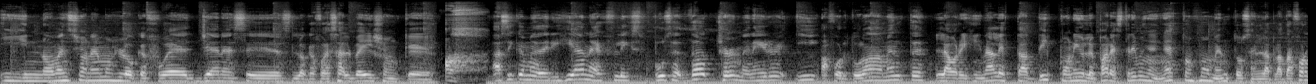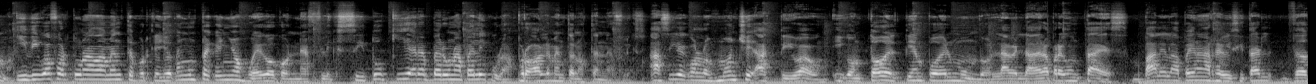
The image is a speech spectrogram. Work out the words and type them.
Y no mencionemos lo que fue Genesis, lo que fue Salvation, que... Ah. Así que me dirigí a Netflix, puse The Terminator y afortunadamente la original está disponible para streaming en estos momentos en la plataforma. Y digo afortunadamente porque yo tengo un pequeño juego con Netflix. Si tú quieres ver una película, probablemente no esté en Netflix. Así que con los monches activados y con todo el tiempo del mundo, la verdadera pregunta es, ¿vale la pena revisitar The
